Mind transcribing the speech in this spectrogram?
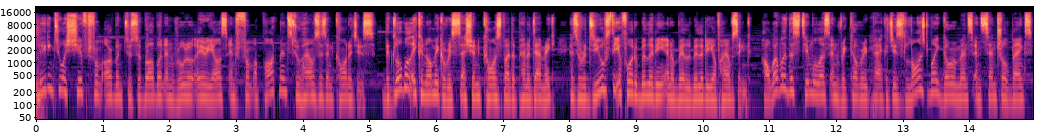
leading to a shift from urban to suburban and rural areas and from apartments to houses and cottages. The global economic recession caused by the pandemic has reduced the affordability and availability of housing. However, the stimulus and recovery packages launched by governments and central banks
